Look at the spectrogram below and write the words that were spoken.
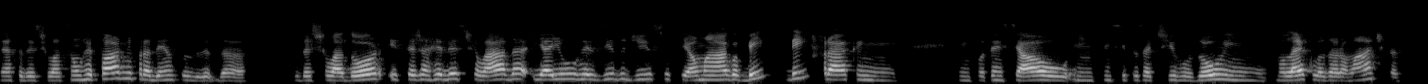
nessa destilação retorne para dentro do destilador e seja redestilada e aí o resíduo disso, que é uma água bem, bem fraca em, em potencial, em princípios ativos ou em moléculas aromáticas,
